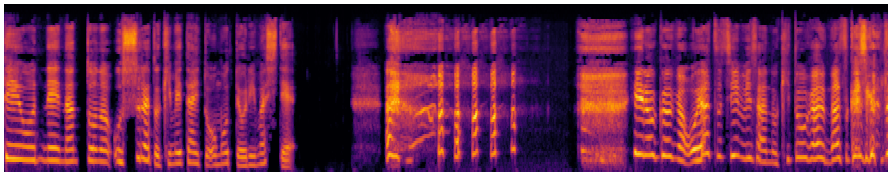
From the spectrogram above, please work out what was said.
程をね、なんとの、うっすらと決めたいと思っておりまして。ヒロくんがおやつチーミさんの祈祷が懐かしかった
